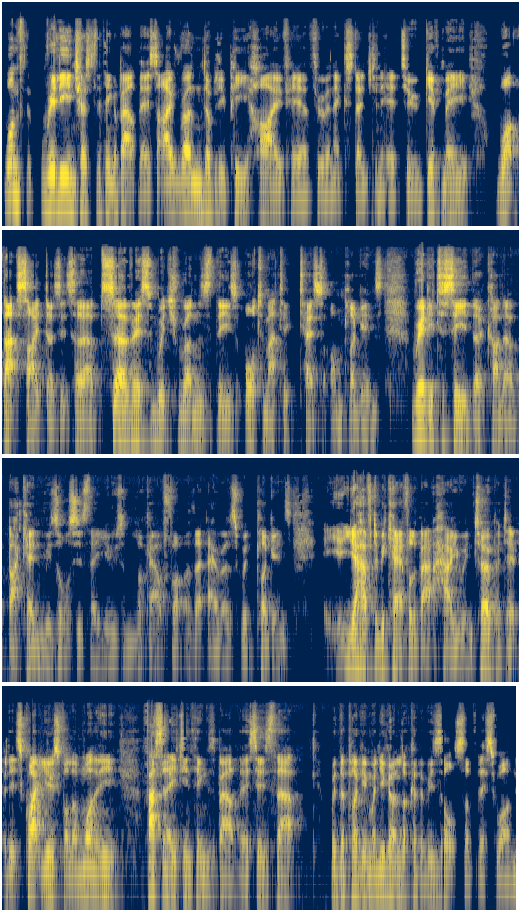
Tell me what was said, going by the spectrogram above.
One th really interesting thing about this, I run WP Hive here through an extension here to give me what that site does. It's a service which runs these automatic tests on plugins, really to see the kind of back-end resources they use and look out for other errors with plugins. You have to be careful about how you interpret it, but it's quite useful. And one of the fascinating things about this is that with the plugin, when you go and look at the results of this one,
